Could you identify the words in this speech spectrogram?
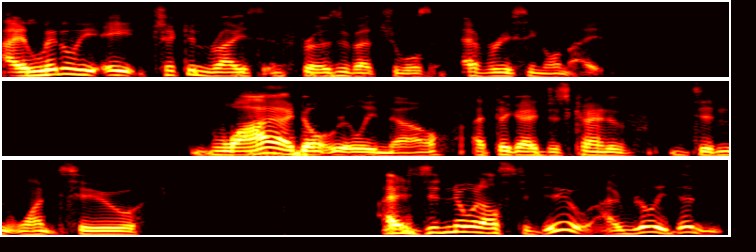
I literally ate chicken, rice, and frozen vegetables every single night. Why I don't really know. I think I just kind of didn't want to. I just didn't know what else to do. I really didn't.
